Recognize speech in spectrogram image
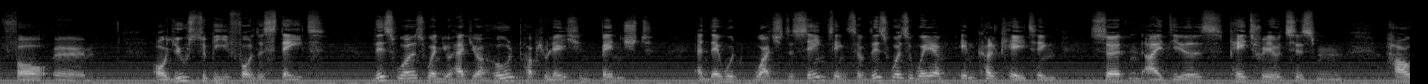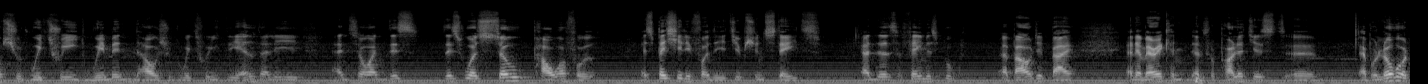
for, um, or used to be for the state. This was when you had your whole population benched and they would watch the same thing. So this was a way of inculcating certain ideas, patriotism, how should we treat women, how should we treat the elderly, and so on. This this was so powerful, especially for the Egyptian states. And there's a famous book about it by an American anthropologist, uh, Abu Lughod,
